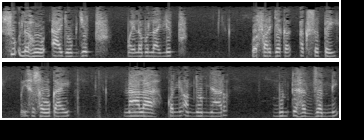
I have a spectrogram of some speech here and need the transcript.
Su lahoo aajoom jëpp mooy la mu laaj lépp. Wa farjaka ak sa pay muy sa sawukaay. Naalaa kon ñu am ñoom ñaar muntaha zammi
